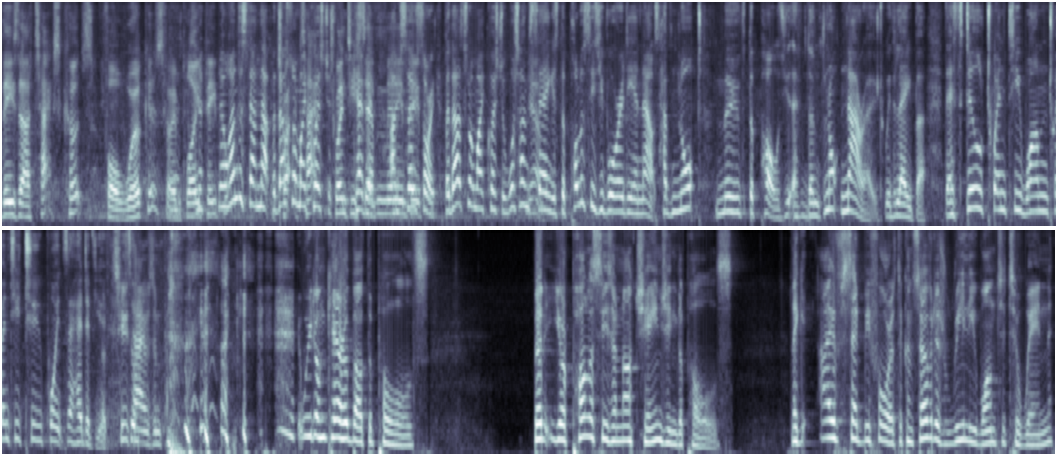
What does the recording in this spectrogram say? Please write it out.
these are tax cuts for workers, for employed people. No, I understand that, but that's not my question. 27 Kevin, million I'm so people. sorry, but that's not my question. What I'm yeah. saying is the policies you've already announced have not moved the polls. They're not narrowed with Labour. They're still 21, 22 points ahead of you. 2,000. So we don't care about the polls. But your policies are not changing the polls. Like I've said before, if the Conservatives really wanted to win,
